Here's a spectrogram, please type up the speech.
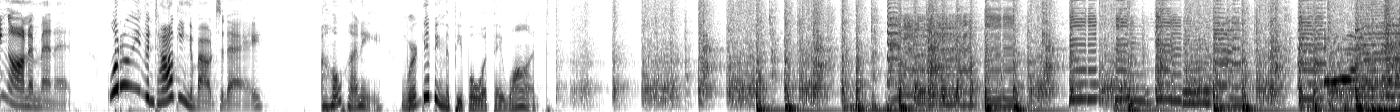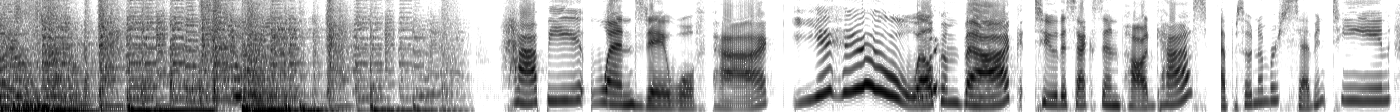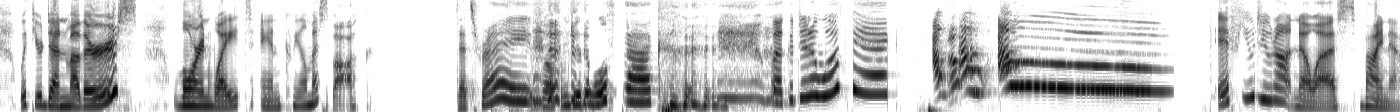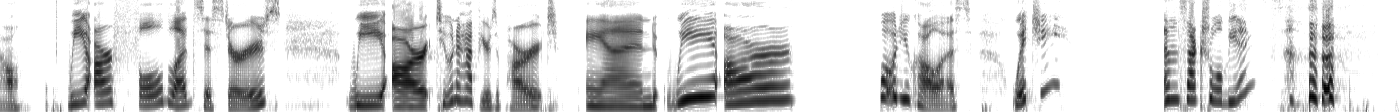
hang on a minute. What are we even talking about today? Oh, honey, we're giving the people what they want. Happy Wednesday, Wolfpack. Yoo-hoo! Welcome back to the Sex Den Podcast, episode number 17 with your den mothers, Lauren White and Camille Messbach. That's right. Welcome to the Wolf Pack. Welcome to the Wolfpack. Ow, ow, ow! If you do not know us by now, we are full blood sisters. We are two and a half years apart, and we are what would you call us? Witchy and sexual beings?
